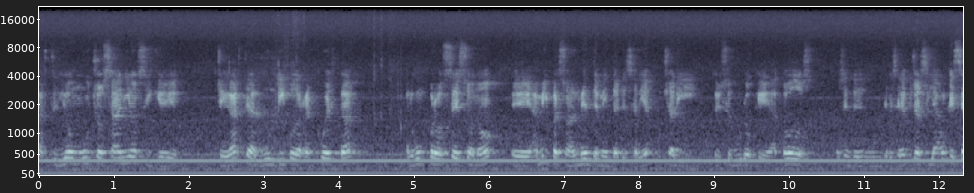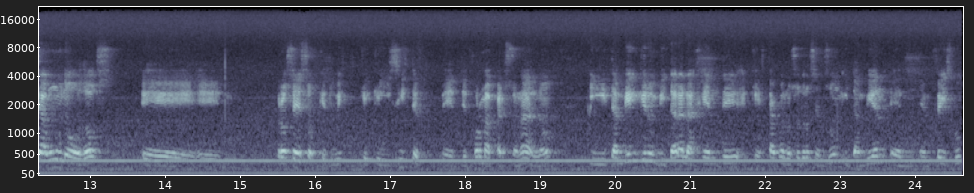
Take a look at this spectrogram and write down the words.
fastidió muchos años y que llegaste a algún tipo de respuesta, algún proceso, ¿no? Eh, a mí personalmente me interesaría escuchar y estoy seguro que a todos nos interesaría escuchar, si aunque sea uno o dos procesos que, tuviste, que, que hiciste de forma personal, ¿no? También quiero invitar a la gente que está con nosotros en Zoom y también en, en Facebook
